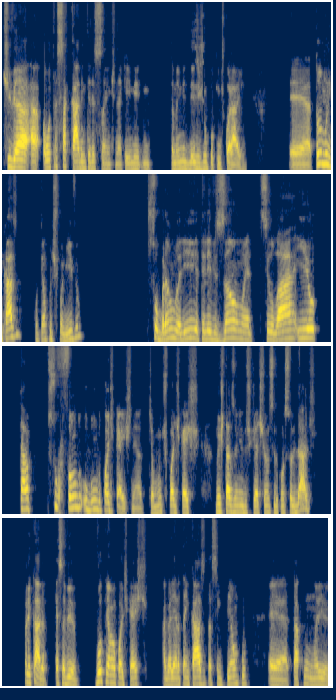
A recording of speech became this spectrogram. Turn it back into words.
tive a, a outra sacada interessante, né, que me, também me exigiu um pouquinho de coragem. É, todo mundo em casa, com tempo disponível, sobrando ali, televisão, é, celular, e eu tava surfando o boom do podcast, né? Tinha muitos podcasts nos Estados Unidos que já tinham sido consolidados. Falei, cara, quer saber? Vou criar meu podcast. A galera tá em casa, tá sem tempo, é, tá com aí,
